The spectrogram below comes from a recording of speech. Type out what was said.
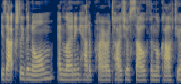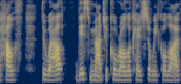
is actually the norm and learning how to prioritize yourself and look after your health throughout this magical roller coaster we call life,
